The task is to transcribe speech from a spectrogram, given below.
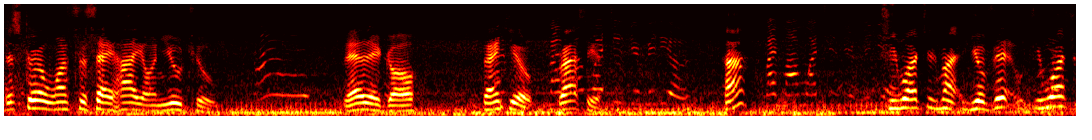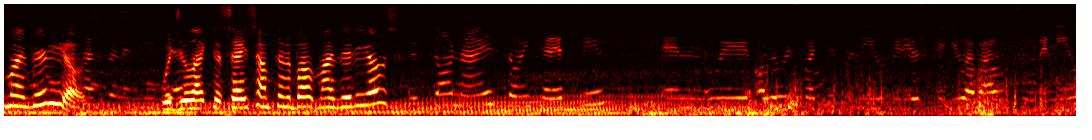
This girl wants to say hi on YouTube. Hi. There they go. Thank you. My Gracias. mom watches your videos. Huh? My mom watches your videos. She watches my your vi you watch my videos. Husband and me, Would you like to say something about my videos? So nice, so interesting, and we always watch it to new videos to you about to the new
